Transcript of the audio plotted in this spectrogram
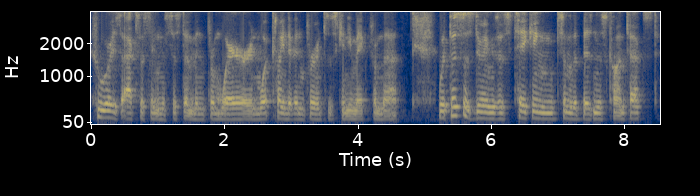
who is accessing the system and from where and what kind of inferences can you make from that? What this is doing is it's taking some of the business context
